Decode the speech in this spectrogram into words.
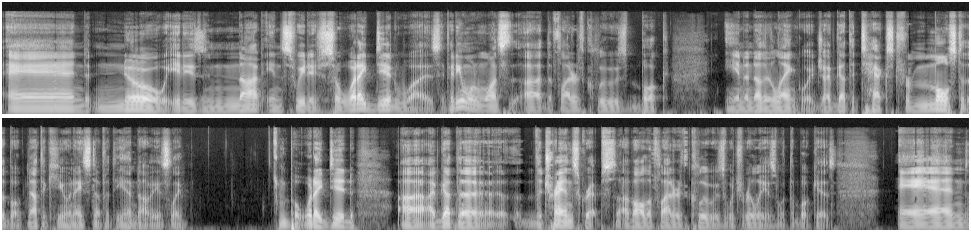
And no, it is not in Swedish. So what I did was, if anyone wants uh, the Flat Earth Clues book, in another language. I've got the text for most of the book, not the Q&A stuff at the end, obviously. But what I did, uh, I've got the the transcripts of all the flat Earth clues, which really is what the book is. And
